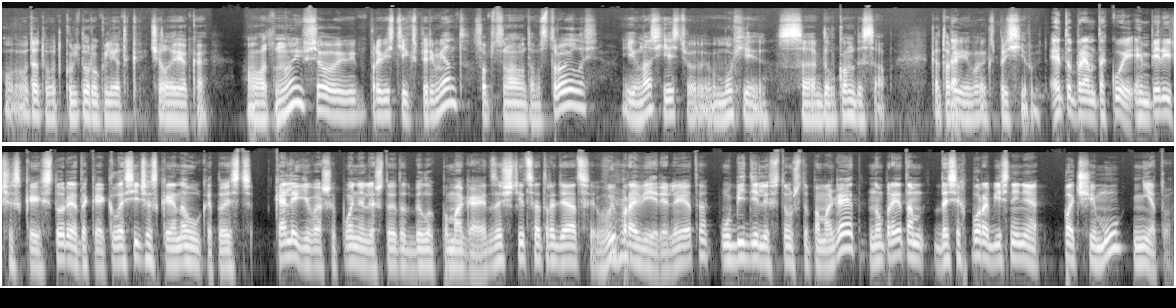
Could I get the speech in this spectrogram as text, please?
вот эту вот культуру клеток человека. Вот. Ну и все, и провести эксперимент. Собственно, оно там строилось. И у нас есть э, мухи с белком DSAP, которые Да. его экспрессируют. Это прям такой эмпирическая история, такая классическая наука. То есть коллеги ваши поняли, что этот белок помогает защититься от радиации. Вы Мгм. проверили это, убедились в том, что помогает, но при этом до сих пор объяснения почему нету.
